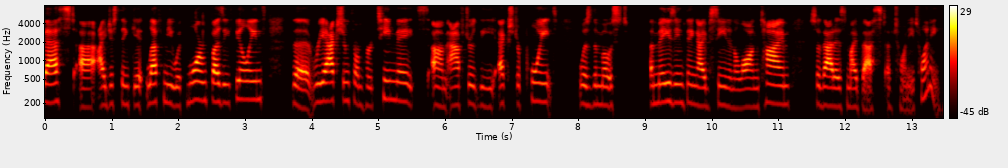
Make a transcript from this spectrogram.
best. Uh, I just think it left me with warm, fuzzy feelings. The reaction from her teammates um, after the extra point was the most amazing thing I've seen in a long time. So that is my best of 2020.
